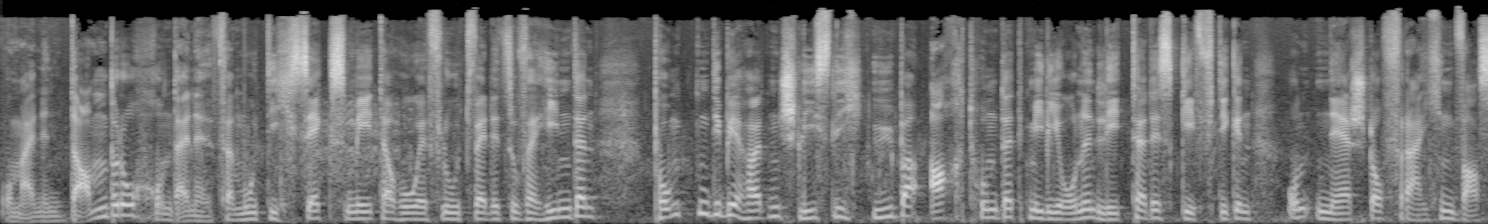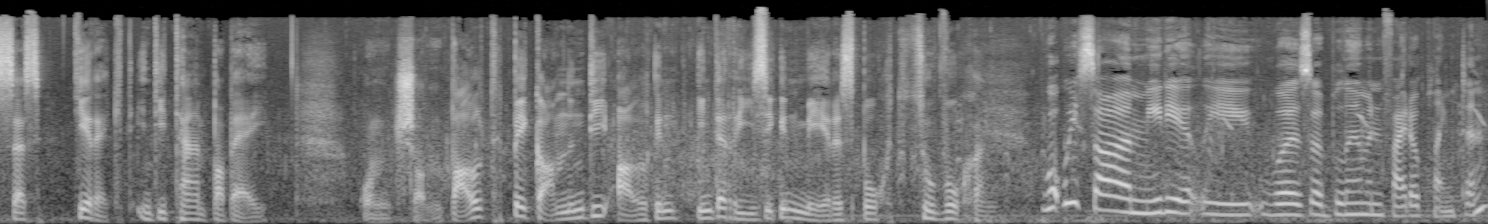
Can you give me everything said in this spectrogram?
Um einen Dammbruch und eine vermutlich sechs Meter hohe Flutwelle zu verhindern, pumpten die Behörden schließlich über 800 Millionen Liter des giftigen und nährstoffreichen Wassers direkt in die Tampa Bay. Und schon bald begannen die Algen in der riesigen Meeresbucht zu wuchern. What we saw immediately was a bloom in phytoplankton,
